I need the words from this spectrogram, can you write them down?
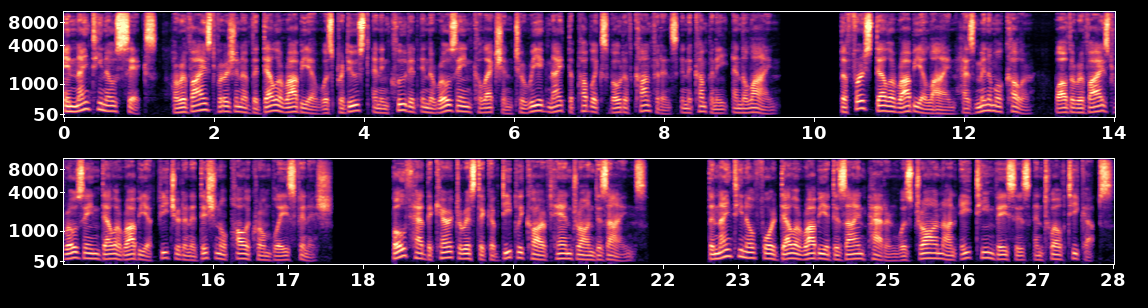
In 1906, a revised version of the Della Robbia was produced and included in the Rozane collection to reignite the public's vote of confidence in the company and the line. The first Della Robbia line has minimal color, while the revised Rozane Della Robbia featured an additional polychrome blaze finish. Both had the characteristic of deeply carved hand-drawn designs. The 1904 Della Robbia design pattern was drawn on 18 vases and 12 teacups.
